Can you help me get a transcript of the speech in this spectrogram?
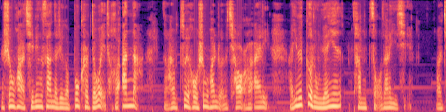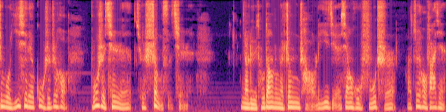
《生化奇兵三》的这个 Booker DeWitt 和安娜，啊，还有《最后生还者》的乔尔和艾丽，啊，因为各种原因。他们走在了一起，啊，经过一系列故事之后，不是亲人，却胜似亲人。那旅途当中的争吵、理解、相互扶持，啊，最后发现，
